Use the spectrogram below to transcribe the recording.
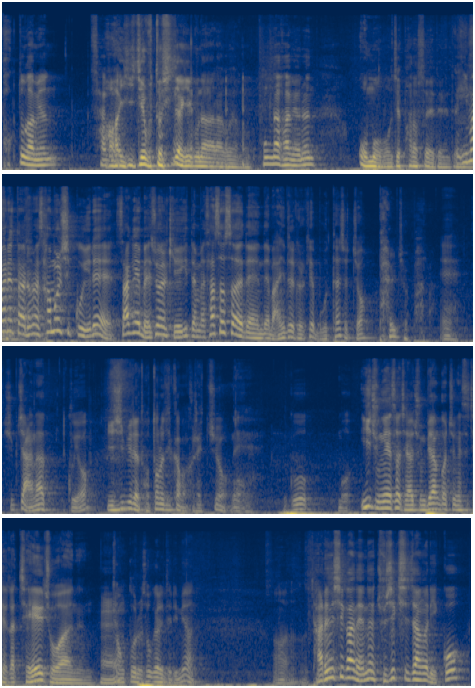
폭등하면 사고. 아 이제부터 시작이구나라고요. 폭락하면은 어머 어제 팔았어야 되는데. 이 말에 따르면 3월 19일에 싸게 매수할 기회이기 때문에 샀었어야 되는데 많이들 그렇게 못 하셨죠. 팔죠 팔아. 예. 쉽지 않았고요. 20일에 더 떨어질까 봐 그랬죠. 네. 그리고 뭐 이 중에서 제가 준비한 것 중에서 제가 제일 좋아하는 네. 경구를 소개를 드리면 어, 다른 시간에는 주식 시장을 잊고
